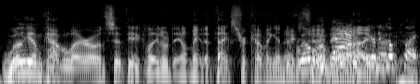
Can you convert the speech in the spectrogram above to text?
William Caballero, and Cynthia Koledo de Almeida. Thanks for coming in to Thanks. We'll perform live. We're gonna go play.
